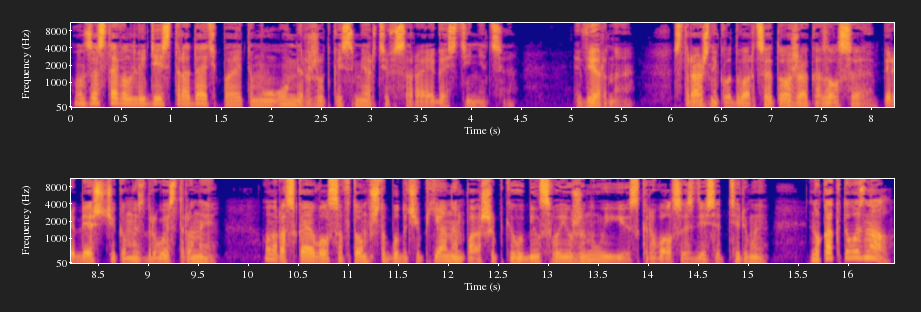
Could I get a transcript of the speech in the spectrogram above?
«Он заставил людей страдать, поэтому умер жуткой смертью в сарае гостиницы». «Верно. Стражник во дворце тоже оказался перебежчиком из другой страны. Он раскаивался в том, что, будучи пьяным, по ошибке убил свою жену и скрывался здесь от тюрьмы. «Но как ты узнал?»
